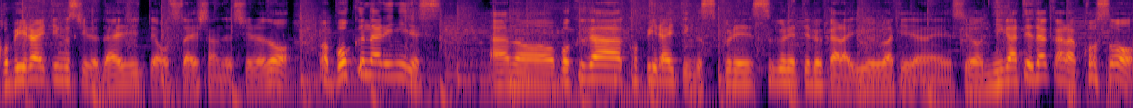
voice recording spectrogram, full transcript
コピーライティングスキル大事ってお伝えしたんですけれど、まあ、僕なりにです。あの僕がコピーライティング優れ優れてるから言うわけじゃないですよ苦手だからこそ、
